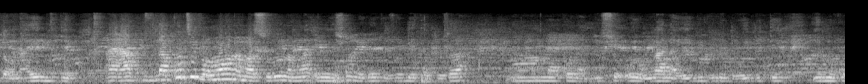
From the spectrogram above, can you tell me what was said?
donc nayebi te euh, nakoti vraiment na masolo na nga émission lelo tozobeta toza moko na biso oyo ngai nayebi bino boyebi te ye moko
